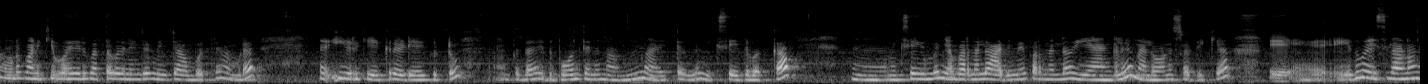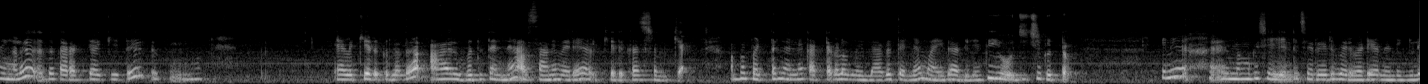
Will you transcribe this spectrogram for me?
നമ്മുടെ പണിക്ക് പോയ ഒരു പത്ത് പതിനഞ്ചോ മിനിറ്റ് ആകുമ്പോഴത്തേന് നമ്മുടെ ഈ ഒരു കേക്ക് റെഡിയായി കിട്ടും. അപ്പോൾ ഇതാ ഇതുപോലെ തന്നെ നന്നായിട്ടൊന്ന് മിക്സ് ചെയ്ത് വെക്കാം. മിക്സ് ചെയ്യുമ്പോൾ ഞാൻ പറഞ്ഞല്ലോ ആദ്യമേ പറഞ്ഞല്ലോ ഈ ആംഗിൾ നല്ലോണം ശ്രദ്ധിക്കുക ഏത് വയസ്സിലാണോ നിങ്ങൾ ഇത് കറക്റ്റാക്കിയിട്ട് ഇളക്കിയെടുക്കുന്നത് ആ രൂപത്തിൽ തന്നെ അവസാനം വരെ ഇളക്കിയെടുക്കാൻ ശ്രമിക്കാം. അപ്പോൾ പെട്ടെന്ന് തന്നെ കട്ടകളൊന്നും ഇല്ലാതെ തന്നെ മൈദ അതിലേക്ക് യോജിച്ച് കിട്ടും. ഇനി നമുക്ക് ചെയ്യേണ്ട ചെറിയൊരു പരിപാടി പറഞ്ഞിട്ടുണ്ടെങ്കിൽ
